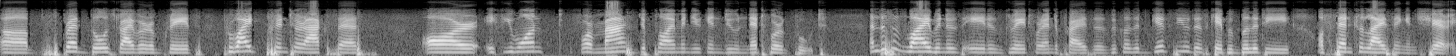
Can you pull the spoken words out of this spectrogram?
uh, spread those driver upgrades, provide printer access, or if you want for mass deployment, you can do network boot. And this is why Windows 8 is great for enterprises because it gives you this capability of centralizing and sharing.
